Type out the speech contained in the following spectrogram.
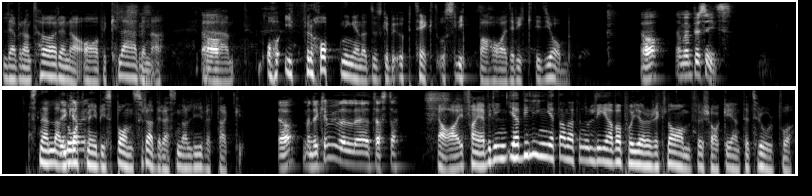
leverantörerna av kläderna. Ja. Eh, och i förhoppningen att du ska bli upptäckt och slippa ha ett riktigt jobb. Ja, ja men precis. Snälla, Det låt vi- mig bli sponsrad resten av livet, tack. Ja, men det kan vi väl eh, testa. Ja, fan, jag vill, in, jag vill inget annat än att leva på att göra reklam för saker jag inte tror på.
